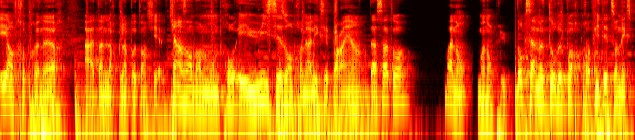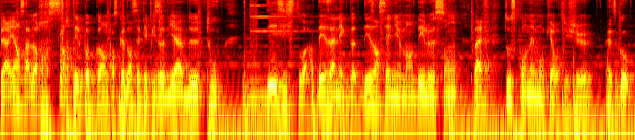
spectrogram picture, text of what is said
et entrepreneurs à atteindre leur plein potentiel. 15 ans dans le monde pro et 8 saisons en première ligue, c'est pas rien. T'as ça toi? Bah non, moi non plus. Donc c'est à notre tour de pouvoir profiter de son expérience, alors sortez le popcorn parce que dans cet épisode il y a de tout. Des histoires, des anecdotes, des enseignements, des leçons, bref, tout ce qu'on aime au cœur du jeu. Let's go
